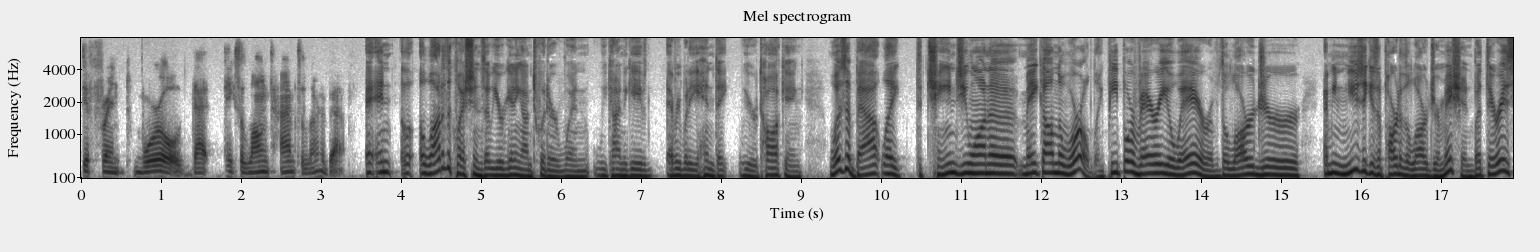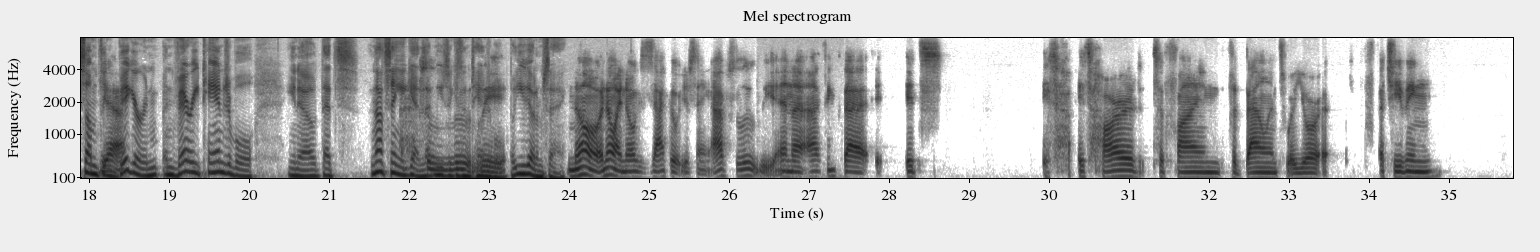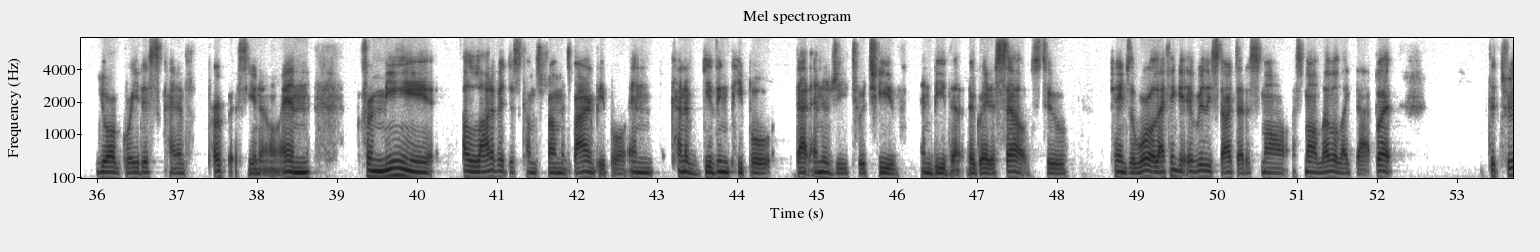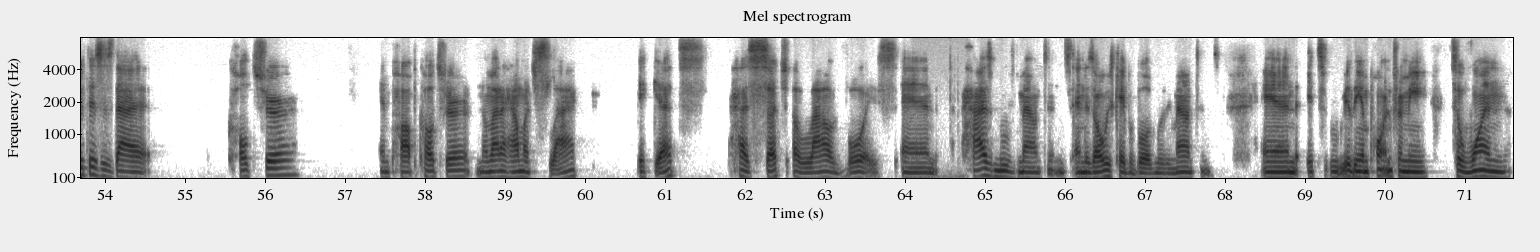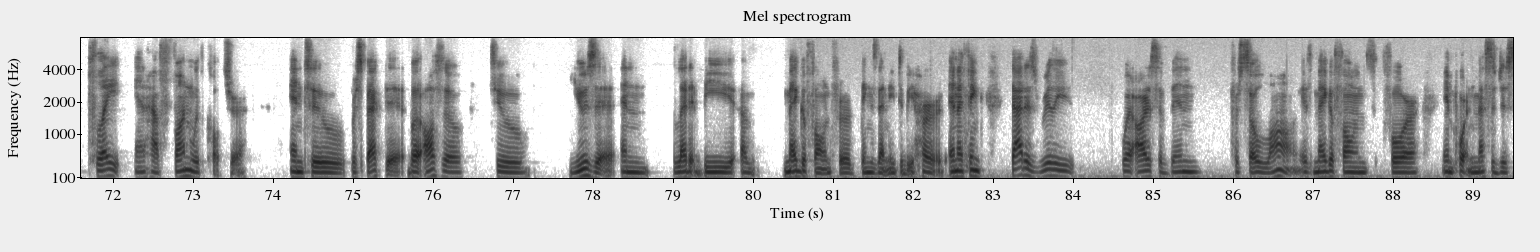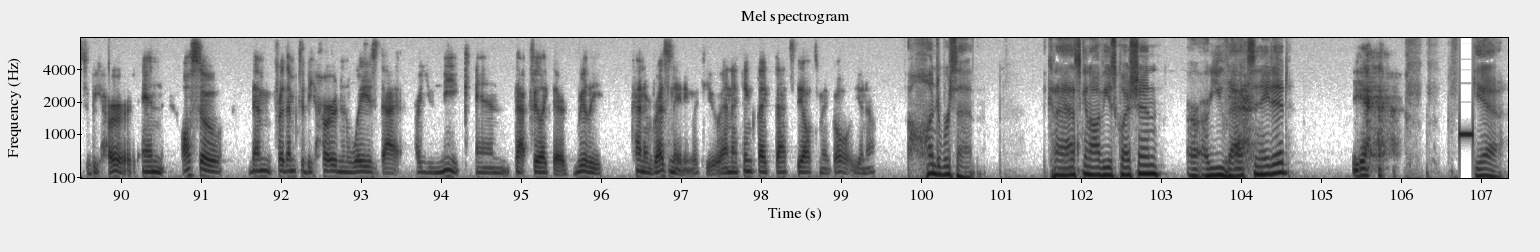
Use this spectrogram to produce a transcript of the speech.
different world that takes a long time to learn about. And a- lot of the questions that we were getting on Twitter when we kind of gave everybody a hint that we were talking was about like the change you want to make on the world. Like people are very aware of the larger. I mean, music is a part of the larger mission, but there is something Yeah. bigger and, and very tangible. You know, that's I'm not saying again that music is intangible, but you get what I'm saying. No, no, I know exactly what you're saying. Absolutely, and I, I think that it's it's it's hard to find the balance where you're achieving your greatest kind of purpose, you know. And for me, a lot of it just comes from inspiring people and kind of giving people that energy to achieve and be the, their greatest selves to change the world. I think it, it really starts at a small a small level like that, but the truth is is that culture and pop culture no matter how much slack it gets has such a loud voice and has moved mountains and is always capable of moving mountains. And it's really important for me to one play and have fun with culture and to respect it but also to use it and let it be a megaphone for things that need to be heard. And i think that is really where artists have been for so long is megaphones for important messages to be heard and also them for them to be heard in ways that are unique and that feel like they're really kind of resonating with you and i think like that's the ultimate goal you know hundred percent. Can I ask an obvious question? Are, are you Yeah. vaccinated? yeah Yeah.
